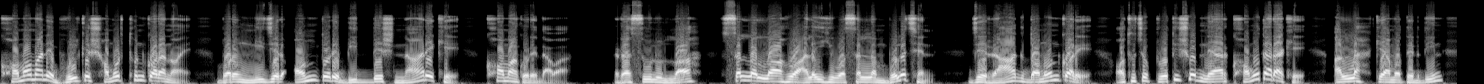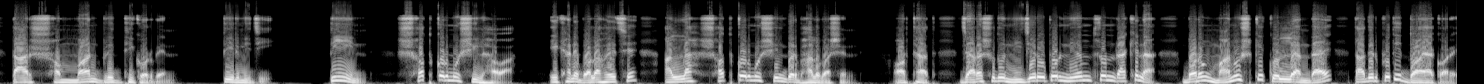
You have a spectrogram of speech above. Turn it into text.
ক্ষমা মানে ভুলকে সমর্থন করা নয়, বরং নিজের অন্তরে বিদ্বেষ না রেখে ক্ষমা করে দেওয়া। রাসূলুল্লাহ সাল্লাল্লাহু আলাইহি ওয়াসাল্লাম বলেছেন যে, রাগ দমন করে অথচ প্রতিশোধ নেয়ার ক্ষমতা রাখে, আল্লাহ কেয়ামতের দিন তার সম্মান বৃদ্ধি করবেন। তিরমিজি। তিন, সৎকর্মশীল হওয়া। এখানে বলা হয়েছে, আল্লাহ সৎকর্মশীলদের ভালোবাসেন। অর্থাৎ যারা শুধু নিজের উপর নিয়ন্ত্রণ রাখে না, বরং মানুষকে কল্যাণ দেয়, তাদের প্রতি দয়া করে।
